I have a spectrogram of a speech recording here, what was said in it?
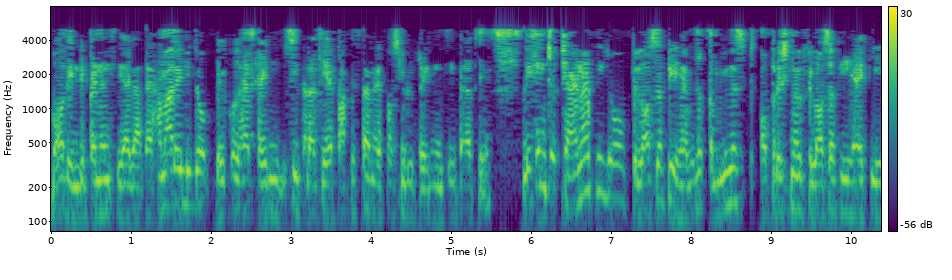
बहुत इंडिपेंडेंस दिया जाता है। हमारे भी जो बिल्कुल है ट्रेनिंग उसी तरह की है पाकिस्तान एयरफोर्स की भी ट्रेनिंग उसी तरह की है। लेकिन जो चाइना की जो फिलोसफी है वो जो कम्युनिस्ट ऑपरेशनल फिलोसफी है कि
